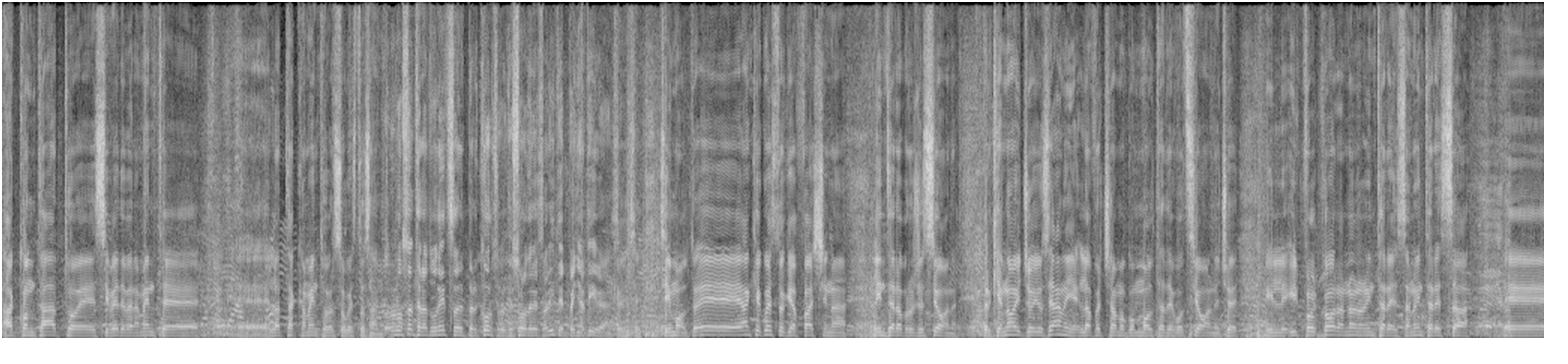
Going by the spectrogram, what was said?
a contatto e si vede veramente eh, l'attaccamento verso questo santo. Nonostante la durezza del percorso, perché sono delle salite impegnative anche. Sì, sì. Sì, molto. È anche questo che affascina l'intera processione, perché noi gioiosiani la facciamo con molta devozione, cioè il, il folklore a noi non interessa, a noi interessa eh,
